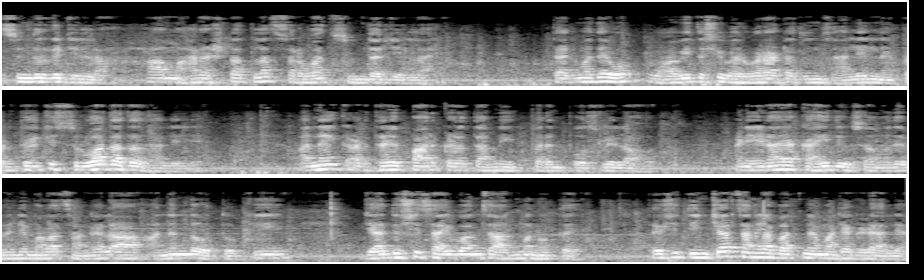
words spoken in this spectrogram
सिंधुदुर्ग जिल्हा हा महाराष्ट्रातला सर्वात सुंदर जिल्हा आहे. त्यामध्ये हो, व्हावी तशी भरभराट अजून झालेली नाही परंतु ह्याची सुरुवात आता झालेली आहे. अनेक अडथळे पार करत आम्ही इथपर्यंत पोहोचलेलो आहोत. आणि येणाऱ्या काही दिवसामध्ये म्हणजे मला सांगायला आनंद होतो की ज्या दिवशी साईबाबांचं आगमन होतं आहे त्या दिवशी तीन चार चांगल्या बातम्या माझ्याकडे आल्या.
